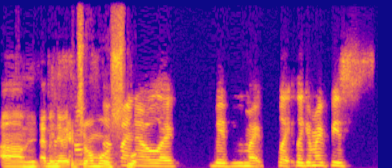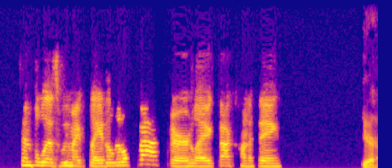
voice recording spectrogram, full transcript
Um i mean it's almost i know like maybe we might play like it might be simple as we might play it a little faster, like that kind of thing. Yeah,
